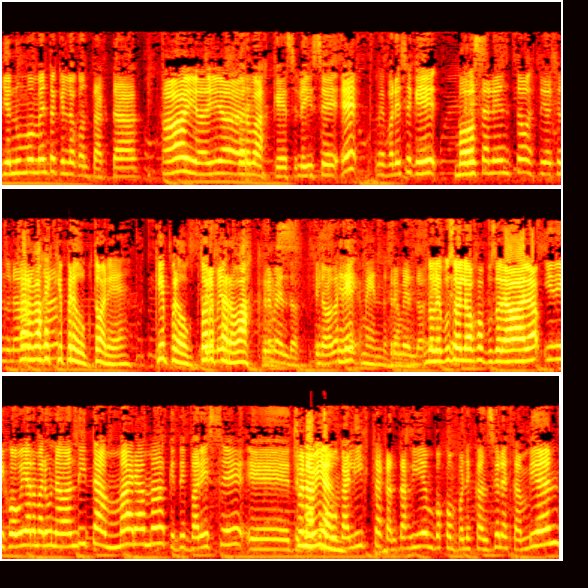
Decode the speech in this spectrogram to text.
y en un momento ¿quién lo contacta? Ay, ay, ay. Fer Vázquez le dice, eh, me parece que Vos- talento, estoy haciendo una Fer banda". Vázquez, qué productor, ¿eh? Qué productor Tremen- Fer Vázquez. Tremendo. Y la Es verdad es que tremendo. Tremendo. Donde Este, puso el ojo, puso la bala. Y dijo, voy a armar una bandita, Marama, ¿qué te parece? Eh, te Suena pongo como bien. vocalista, cantás bien, vos componés canciones también.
